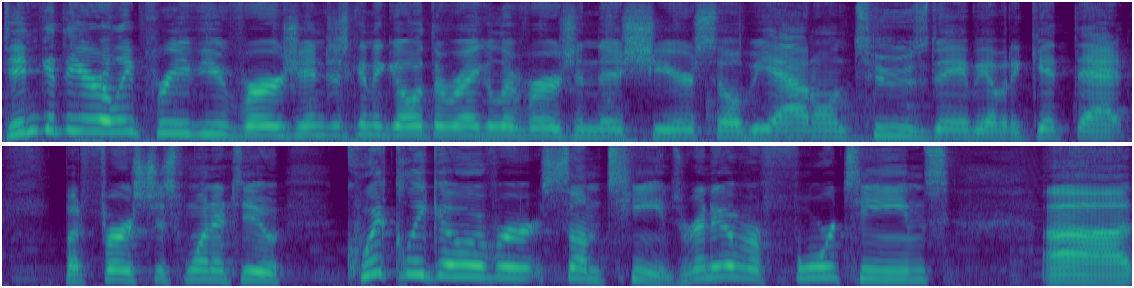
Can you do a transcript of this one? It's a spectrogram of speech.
didn't get the early preview version, just going to go with the regular version this year, so it'll be out on Tuesday. I'll be able to get that. But first, just wanted to quickly go over some teams. We're going to go over four teams. Uh,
